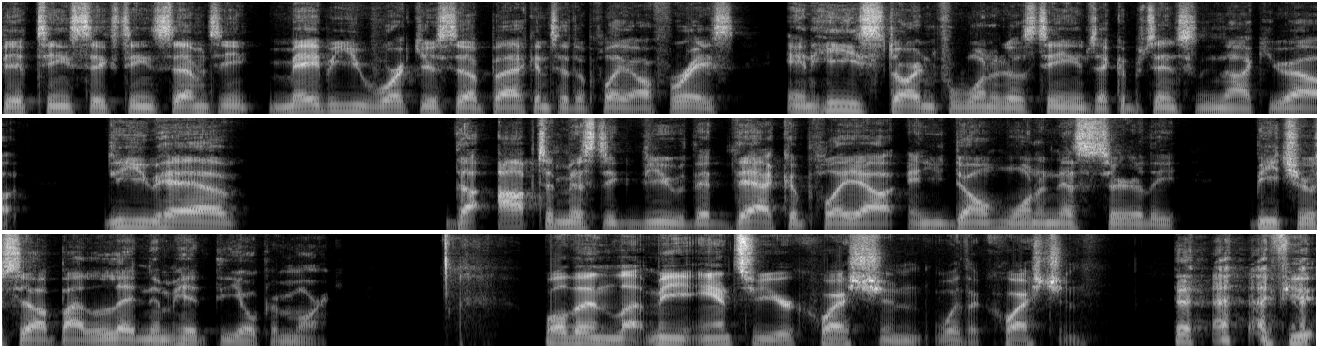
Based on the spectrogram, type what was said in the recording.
15, 16, 17, maybe you work yourself back into the playoff race and he's starting for one of those teams that could potentially knock you out. Do you have the optimistic view that that could play out and you don't want to necessarily beat yourself by letting them hit the open market? Well, then let me answer your question with a question. If you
